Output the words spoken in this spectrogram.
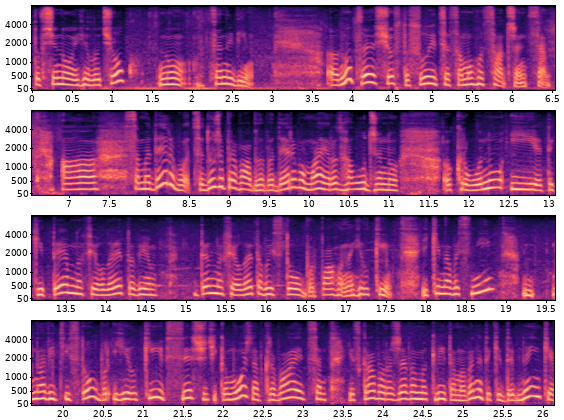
товщиною гілочок, ну це не він. Е, Ну, це що стосується самого саджанця. А саме дерево це дуже привабливе дерево, має розгалуджену е, крону і такі темно-фіолетові. Темно-фіолетовий стовбур, пагони, гілки, які навесні навіть і стовбур, і гілки, все, що тільки можна, вкриваються яскраво рожевими квітами. Вони такі дрібненькі,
